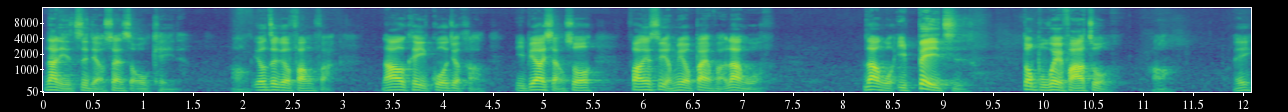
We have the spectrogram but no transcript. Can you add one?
那你的治疗算是 OK 的。哦，用这个方法，然后可以过就好。你不要想说方医师有没有办法让我让我一辈子都不会发作。好，哎，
